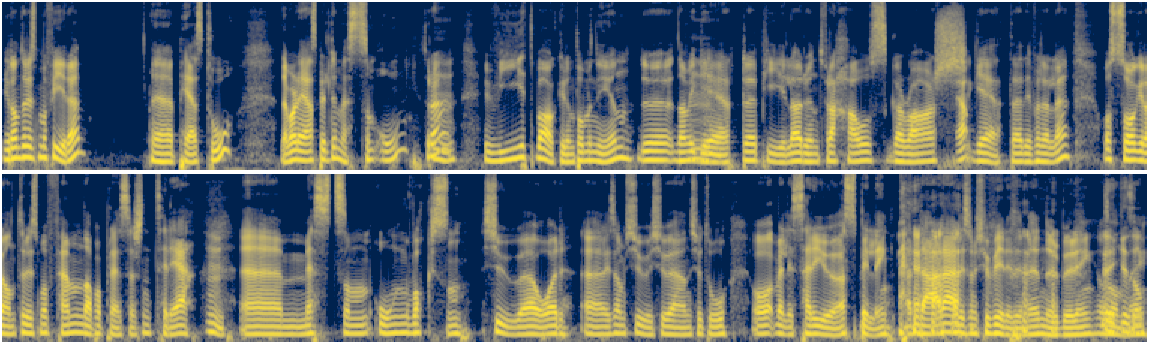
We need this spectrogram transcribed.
Gran Turismo 4, eh, PS2. Det var det jeg spilte mest som ung, tror jeg. Mm. Hvit bakgrunn på menyen. Du navigerte pila rundt fra House, Garage, Ja. GT, de forskjellige. Og så Gran Turismo 5 da på PlayStation 3. Mm. Eh, mest som ung voksen. 20 år. Eh, liksom 20-21-22. Og veldig seriøs spilling. Det er der det er liksom 24 timer nurburing og sånne ting.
